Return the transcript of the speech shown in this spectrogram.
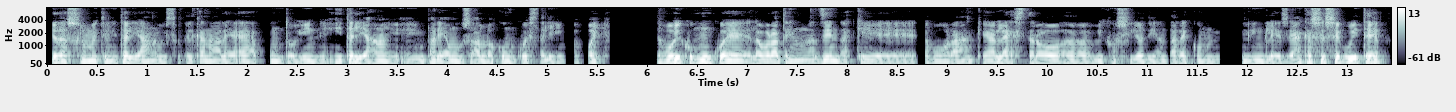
io adesso lo metto in italiano visto che il canale è appunto in italiano e impariamo a usarlo con questa lingua. Poi se voi comunque lavorate in un'azienda che lavora anche all'estero, eh, vi consiglio di andare con l'inglese, anche se seguite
